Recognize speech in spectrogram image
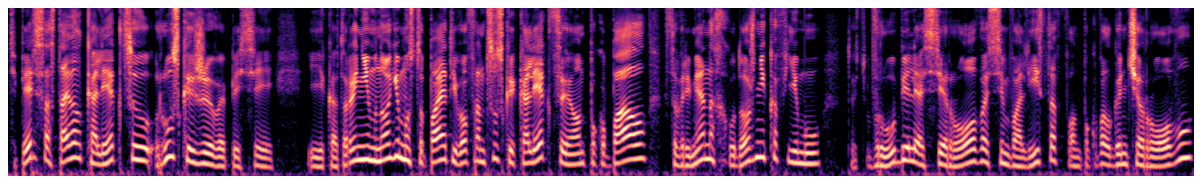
теперь составил коллекцию русской живописи, и которая немногим уступает его французской коллекции. Он покупал современных художников ему, то есть Врубеля, Серова, символистов. Он покупал Гончарову,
